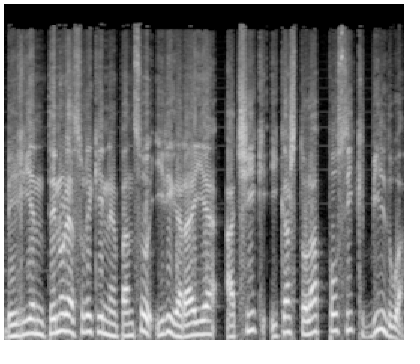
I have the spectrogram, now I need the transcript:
Berrien tenorea zurekin pantzo iri garaia atxik ikastola pozik bildua.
